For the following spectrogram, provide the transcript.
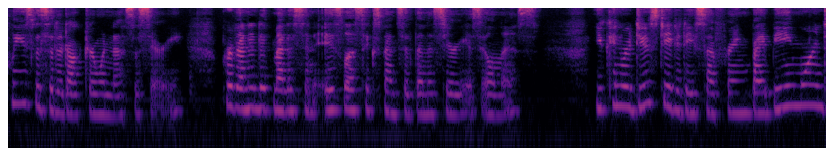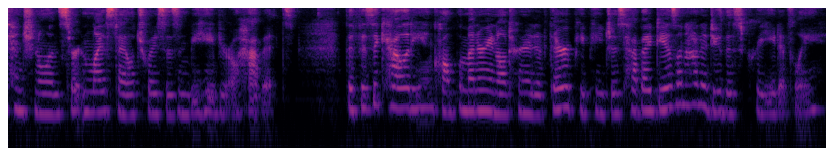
Please visit a doctor when necessary. Preventative medicine is less expensive than a serious illness. You can reduce day-to-day -day suffering by being more intentional in certain lifestyle choices and behavioral habits. The physicality and complementary and alternative therapy pages have ideas on how to do this creatively.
